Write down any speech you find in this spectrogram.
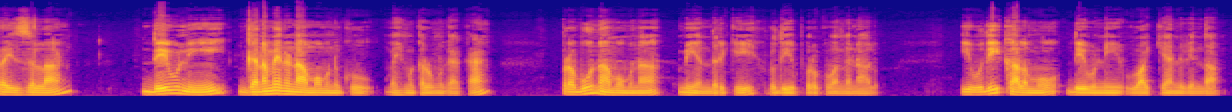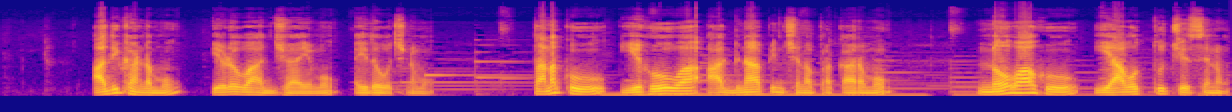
ప్రైజ్లా దేవుని ఘనమైన నామమునకు మహిమ కలుగునుగాక ప్రభు నామమున మీ అందరికీ హృదయపూర్వక వందనాలు. ఈ ఉదయకాలము దేవుని వాక్యాన్ని విందాం. ఆది కాండము ఏడవ అధ్యాయము ఐదవ వచనము. తనకు యహోవా ఆజ్ఞాపించిన ప్రకారము నోవాహు యావత్తు చేసెను.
